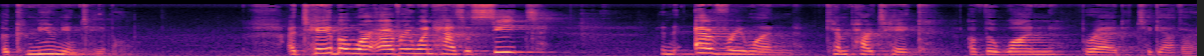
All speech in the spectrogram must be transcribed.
the communion table, a table where everyone has a seat and everyone can partake of the one bread together.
